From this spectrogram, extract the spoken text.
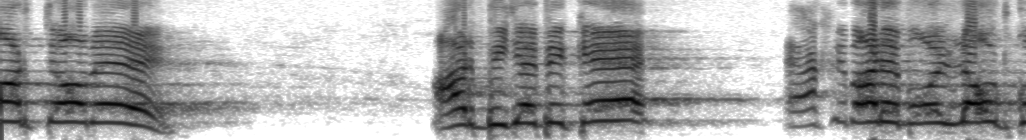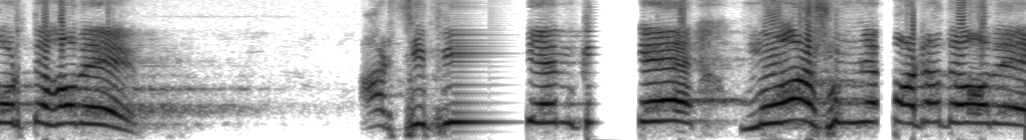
মারতে হবে। আর বিজেপিকে একেবারে বোল্ড আউট করতে হবে। আর সিপিএম কে মহাশূন্যে পাঠাতে হবে।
